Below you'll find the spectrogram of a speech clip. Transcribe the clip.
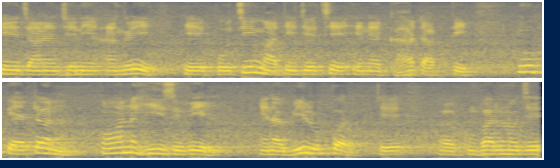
કે જાણે જેની આંગળી એ પોચી માટી જે છે એને ઘાટ આપતી. To pattern on his wheel એના વ્હીલ ઉપર જે કુંભારનો જે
